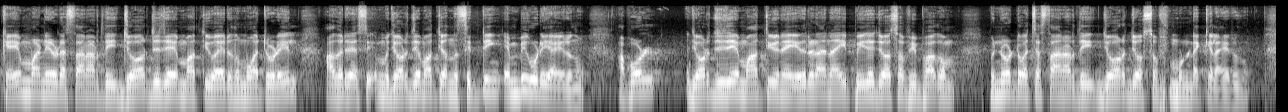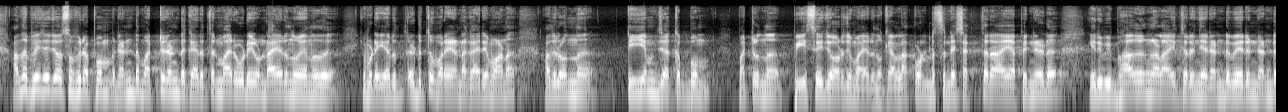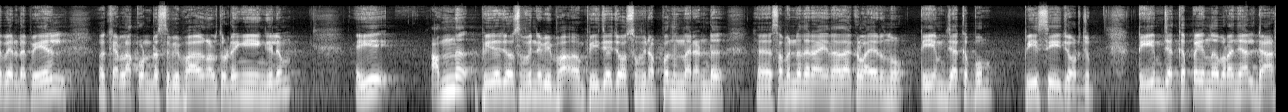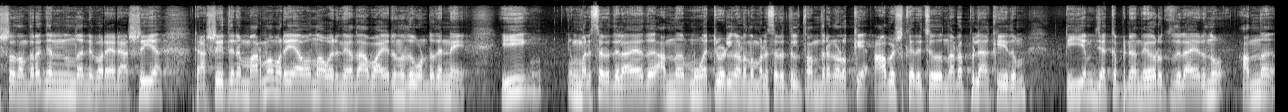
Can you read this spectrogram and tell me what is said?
കെ എം മാണിയുടെ സ്ഥാനാർത്ഥി ജോർജ് ജെ മാത്യു ആയിരുന്നു മൂവാറ്റുപുഴയിൽ. അവരെ ജോർജ് ജെ മാത്യു അന്ന് സിറ്റിംഗ് എം പി കൂടിയായിരുന്നു. അപ്പോൾ ജോർജ് ജെ മാത്യുവിനെ എതിരിടാനായി പി ജെ ജോസഫ് വിഭാഗം മുന്നോട്ട് വച്ച സ്ഥാനാർത്ഥി ജോർജ് ജോസഫ് മുണ്ടയ്ക്കലായിരുന്നു. അന്ന് പി ജെ ജോസഫിനൊപ്പം രണ്ട് മറ്റു രണ്ട് കരുത്തന്മാരുകൂടി ഉണ്ടായിരുന്നു എന്നത് ഇവിടെ എടു- എടുത്തു പറയേണ്ട കാര്യമാണ്. അതിലൊന്ന് ടി എം ജേക്കബും മറ്റൊന്ന് പി സി ജോർജുമായിരുന്നു. കേരള കോൺഗ്രസിന്റെ ശക്തരായ പിന്നീട് ഇരു വിഭാഗങ്ങളായി തിരിഞ്ഞ് രണ്ടുപേരും രണ്ടുപേരുടെ പേരിൽ കേരള കോൺഗ്രസ് വിഭാഗങ്ങൾ തുടങ്ങിയെങ്കിലും ഈ അന്ന് പി ജെ ജോസഫിന്റെ വിഭാ പി ജെ ജോസഫിനൊപ്പം നിന്ന രണ്ട് സമന്നതരായ നേതാക്കളായിരുന്നു ടി എം ജേക്കബും പി സി ജോർജും. ടി ജക്കപ്പ എന്ന് പറഞ്ഞാൽ രാഷ്ട്രതന്ത്രജ്ഞൻ എന്ന് തന്നെ പറയാം. രാഷ്ട്രീയ രാഷ്ട്രീയത്തിന് മർമ്മമറിയാവുന്ന ഒരു നേതാവായിരുന്നത് കൊണ്ട് തന്നെ ഈ മത്സരത്തിൽ അതായത് അന്ന് മൂവാറ്റുപുഴയിൽ നടന്ന മത്സരത്തിൽ തന്ത്രങ്ങളൊക്കെ ആവിഷ്കരിച്ചതും നടപ്പിലാക്കിയതും ടി എം ജക്കപ്പിന്റെ നേതൃത്വത്തിലായിരുന്നു. അന്ന്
